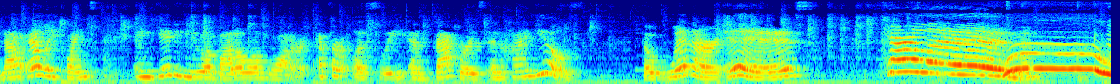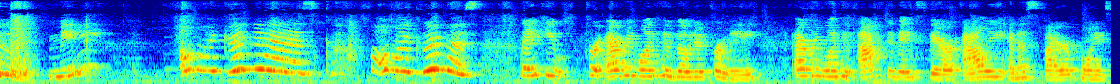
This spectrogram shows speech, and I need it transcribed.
now Allē points, and getting you a bottle of water effortlessly and backwards in high heels? The winner is Carolyn! Who? Me? Oh my goodness! Oh my goodness! Thank you for everyone who voted for me, everyone who activates their Allē and Aspire points,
